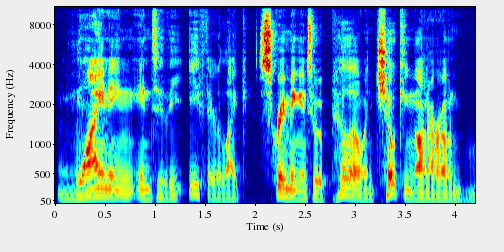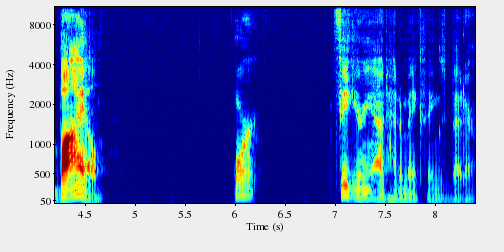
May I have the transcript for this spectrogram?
whining into the ether like screaming into a pillow and choking on our own bile, or figuring out how to make things better.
